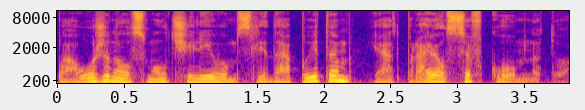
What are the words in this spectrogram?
Поужинал с молчаливым следопытом и отправился в комнату.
